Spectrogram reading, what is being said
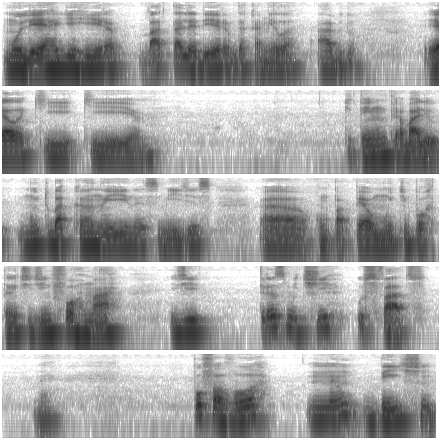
mulher guerreira, batalhadeira da Camila Abdo. Ela que, que, que tem um trabalho muito bacana aí nas mídias, uh, com um papel muito importante de informar, de transmitir os fatos. Né? Por favor, não deixem,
